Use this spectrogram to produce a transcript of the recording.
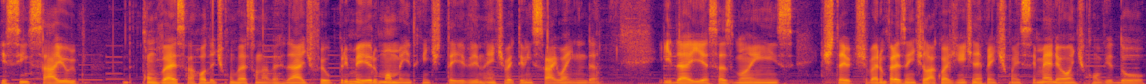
esse ensaio conversa, roda de conversa na verdade, foi o primeiro momento que a gente teve, né? A gente vai ter um ensaio ainda. E daí essas mães estiveram presentes lá com a gente, né, pra gente conhecer melhor. A gente convidou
